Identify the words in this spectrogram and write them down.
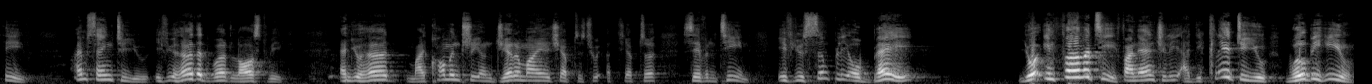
thief. I'm saying to you, if you heard that word last week, and you heard my commentary on Jeremiah chapter, chapter 17, if you simply obey, your infirmity financially, I declare to you, will be healed.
